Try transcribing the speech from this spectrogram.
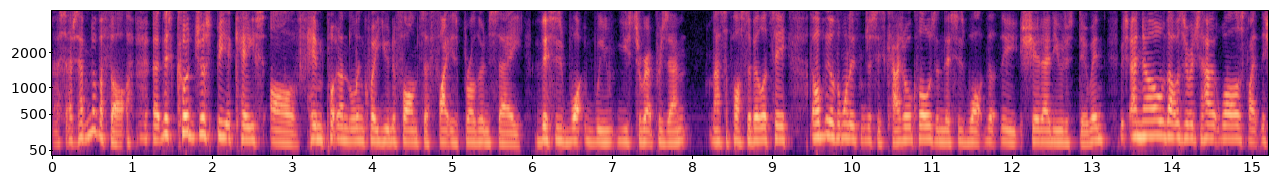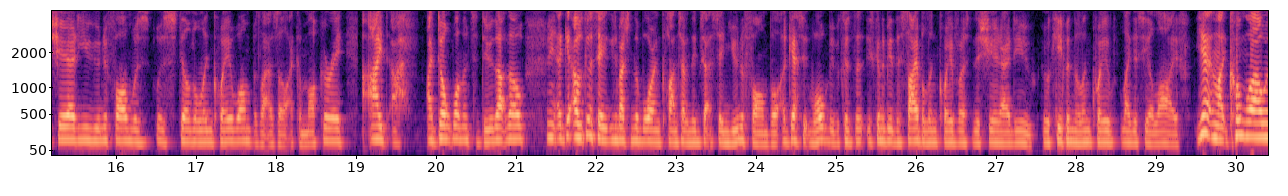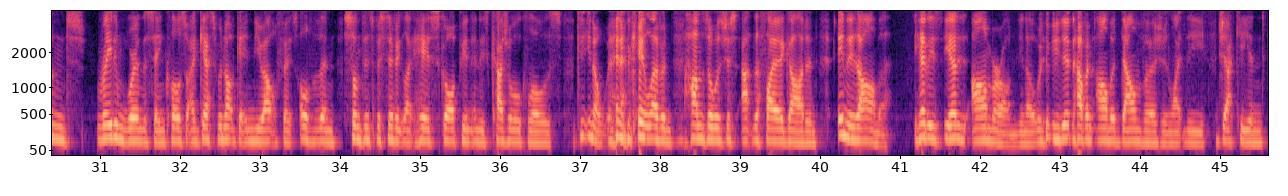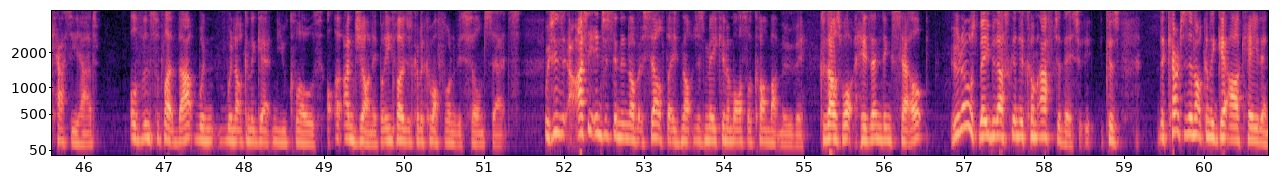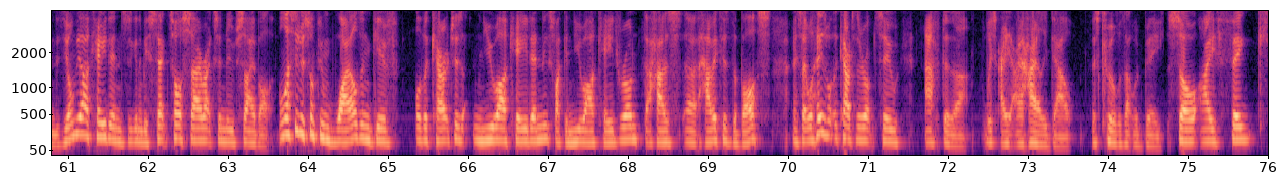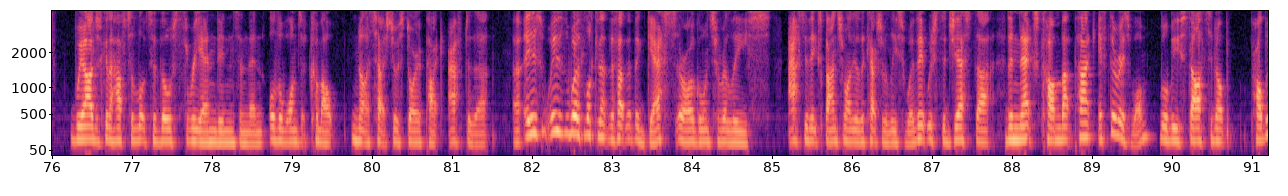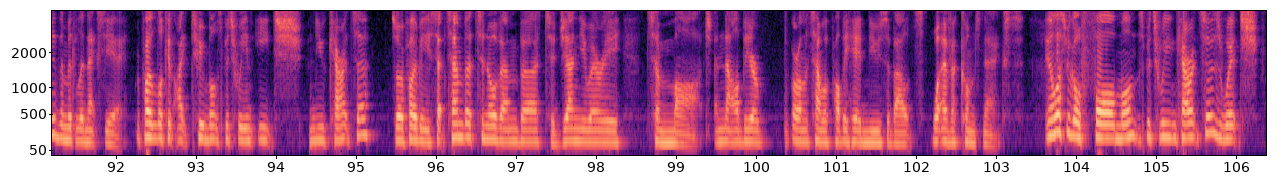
I just had another thought. Uh, this could just be a case of him putting on the Lin Kuei uniform to fight his brother and say, "This is what we used to represent." That's a possibility. I hope the other one isn't just his casual clothes and this is what the, the Shirai Ryu just doing. Which I know that was originally how it was. Like the Shirai Ryu uniform was was still the Lin Kuei one, but like as a, like a mockery. I, I I don't want them to do that though. I mean, I, I was going to say, you can imagine the Warring Clan having the exact same uniform, but I guess it won't be because the, it's going to be the Cyber Lin Kuei versus the Shirai Ryu who are keeping the Lin Kuei legacy alive. Yeah, and like Kung Lao and Raiden wearing the same clothes, so I guess we're not getting new outfits other than something specific like his Scorpion in his casual clothes. You know, in MK11, Hanzo was just at the fire garden in his armor. He had his he had his armor on, you know. He didn't have an armored down version like the Jackie and Cassie had other than stuff like that, we're, we're not going to get new clothes. And Johnny, but he's probably just going to come off one of his film sets. Which is actually interesting in of itself that he's not just making a Mortal Kombat movie. Because that was what his ending set up. Who knows, maybe that's going to come after this. Because the characters are not going to get arcade endings. The only arcade endings are going to be Sector, Cyrax, and Noob Saibot. Unless they do something wild and give other characters new arcade endings, like a new arcade run that has uh, Havik as the boss. And it's like, well, here's what the characters are up to after that, which I, I highly doubt, as cool as that would be. So I think we are just going to have to look to those three endings and then other ones that come out not attached to a story pack after that. Uh, it is, it is worth looking at the fact that the guests are all going to release after the expansion while the other characters release with it, which suggests that the next Kombat Pack, if there is one, will be starting up probably in the middle of next year. We're probably looking at like two months between each new character. So it'll probably be September to November to January to March. And that'll be around the time we'll probably hear news about whatever comes next. Unless we go four months between characters, which,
